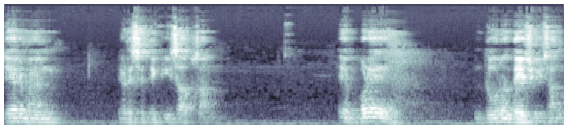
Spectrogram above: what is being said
ਚੇਅਰਮੈਨ ਜਿਹੜੇ ਸਦੀਕੀ ਸਾਹਿਬ ਸਨ, ਇਹ ਬੜੇ ਦੂਰ ਅੰਦੇਸ਼ ਵੀ ਸਨ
